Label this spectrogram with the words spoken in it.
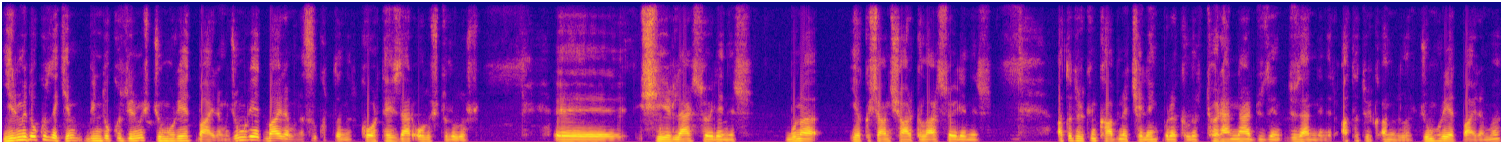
29 Ekim 1923 Cumhuriyet Bayramı. Cumhuriyet Bayramı nasıl kutlanır? Kortejler oluşturulur. Ee, şiirler söylenir. Buna yakışan şarkılar söylenir. Atatürk'ün kabrine çelenk bırakılır. Törenler düzen, düzenlenir. Atatürk anılır. Cumhuriyet Bayramı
